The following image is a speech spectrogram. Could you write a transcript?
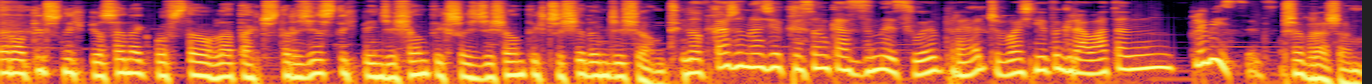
erotycznych piosenek powstało w latach 40., 50., 60. czy 70. No w każdym razie piosenka Zmysły Precz właśnie wygrała ten plebiscyt. Przepraszam,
